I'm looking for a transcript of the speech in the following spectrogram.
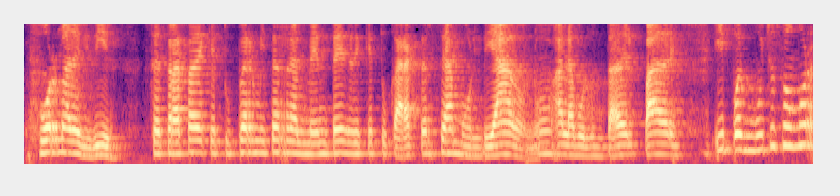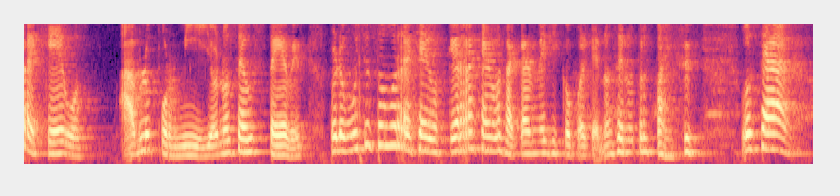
forma de vivir. Se trata de que tú permites realmente de que tu carácter sea moldeado, ¿no? A la voluntad del Padre. Y pues muchos somos rejegos. Hablo por mí, yo no sé ustedes, pero muchos somos rejegos. ¿Qué rejegos acá en México? Porque no sé en otros países. O sea,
